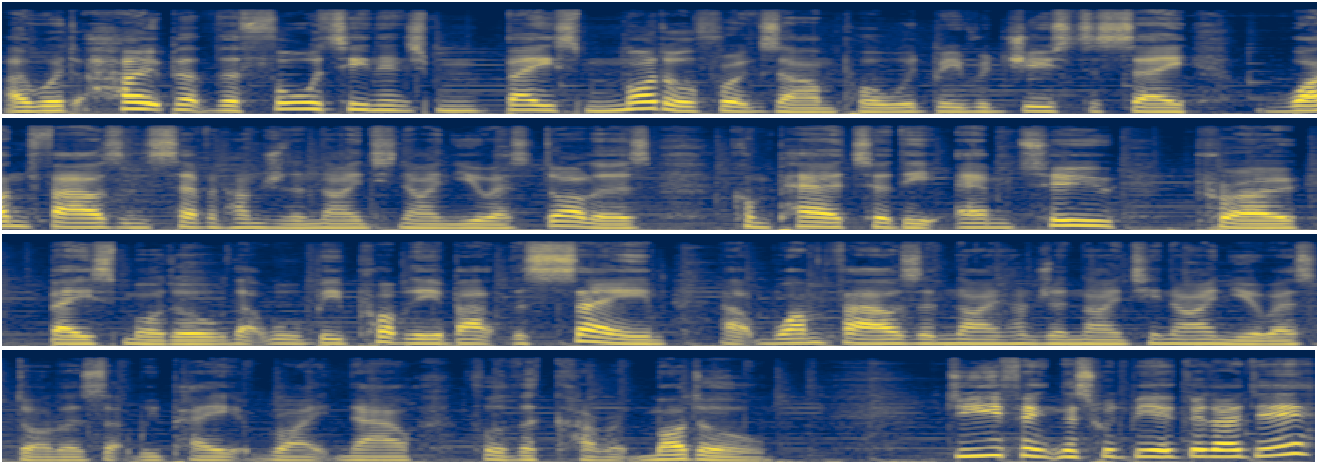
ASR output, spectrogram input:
I would hope that the 14 inch base model, for example, would be reduced to say 1,799 US dollars compared to the M2 Pro base model that will be probably about the same at 1,999 US dollars that we pay right now for the current model. Do you think this would be a good idea?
